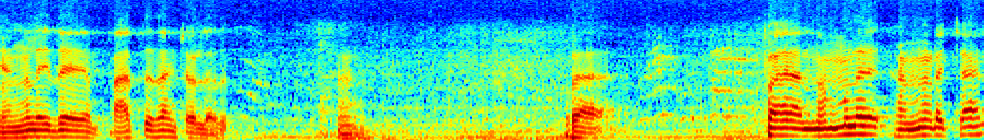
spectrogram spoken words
ഞങ്ങളിത് പാത്ത് താൻ ചൊല്ലത്. നമ്മൾ കണ്ണടച്ചാൽ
